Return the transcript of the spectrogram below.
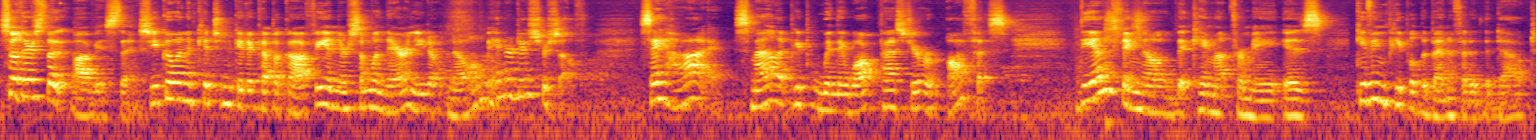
So there's the obvious things. You go in the kitchen get a cup of coffee and there's someone there and you don't know them, introduce yourself. Say hi. Smile at people when they walk past your office. The other thing, though, that came up for me is giving people the benefit of the doubt.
